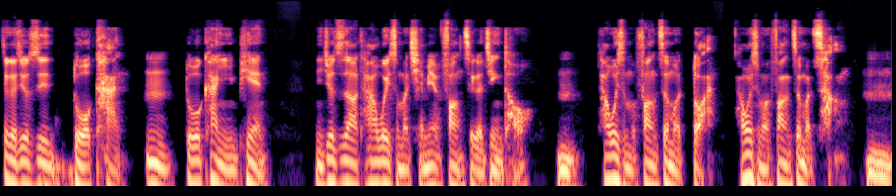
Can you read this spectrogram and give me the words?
这个就是多看，嗯，多看影片，你就知道他为什么前面放这个镜头，嗯，他为什么放这么短，他为什么放这么长，嗯，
